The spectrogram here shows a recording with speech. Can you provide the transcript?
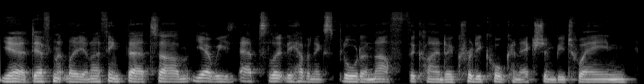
Yeah, definitely. And I think that, um, yeah, we absolutely haven't explored enough the kind of critical connection between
